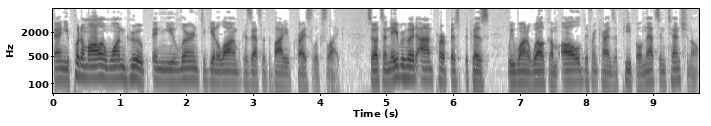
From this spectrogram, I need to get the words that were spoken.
and you put them all in one group, and you learn to get along because that's what the body of Christ looks like. So it's a neighborhood on purpose because we want to welcome all different kinds of people, and that's intentional.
